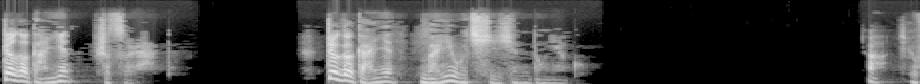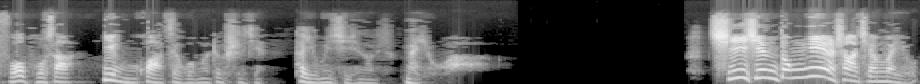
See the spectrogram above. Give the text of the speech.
这个感应是自然的。这个感应没有起心动念过啊！这个佛菩萨应化在我们这个世界，他有没有起心动念？没有啊！起心动念尚且没有，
